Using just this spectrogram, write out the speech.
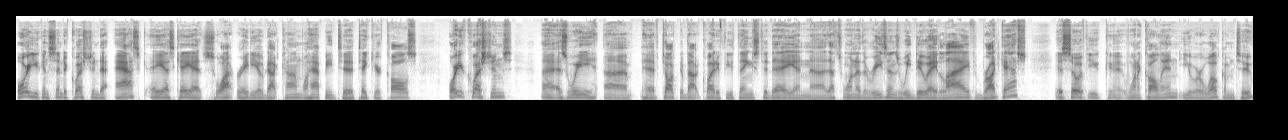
Or you can send a question to ask, ask at swatradio.com. We're happy to take your calls or your questions. Uh, as we uh, have talked about quite a few things today, and uh, that's one of the reasons we do a live broadcast. Is so if you want to call in, you are welcome to.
